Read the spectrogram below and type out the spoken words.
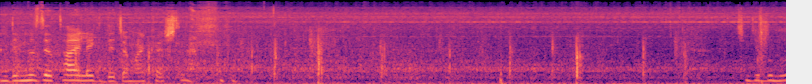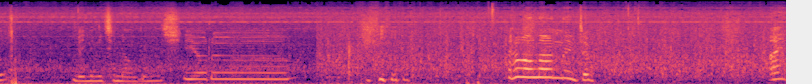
Ben deniz yatağıyla gideceğim arkadaşlar. Çünkü bunu benim için olduğunu düşünüyorum. Ben vallahi anlayacağım. Ay.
